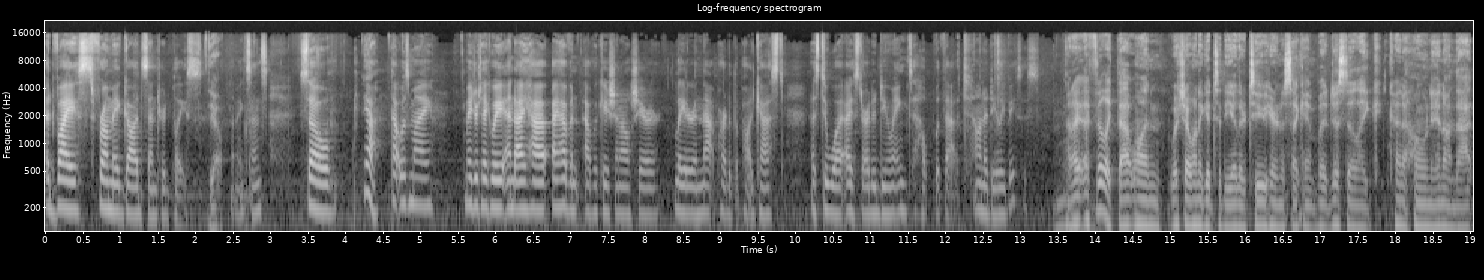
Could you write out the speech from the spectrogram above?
advice from a God centered place. Yeah. That makes sense. So yeah, that was my major takeaway, and I have I have an application I'll share later in that part of the podcast as to what I started doing to help with that on a daily basis. And I, I feel like that one, which I want to get to the other two here in a second, but just to like kind of hone in on that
